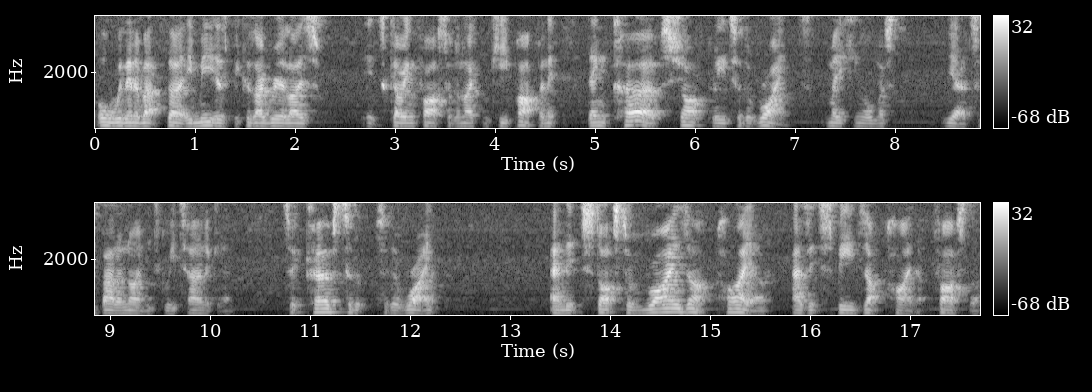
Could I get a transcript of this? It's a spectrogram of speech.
all within about 30 meters because I realize it's going faster than I can keep up. And it then curves sharply to the right, making almost, yeah, it's about a 90 degree turn again. So it curves to the, to the right and it starts to rise up higher as it speeds up higher, faster.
